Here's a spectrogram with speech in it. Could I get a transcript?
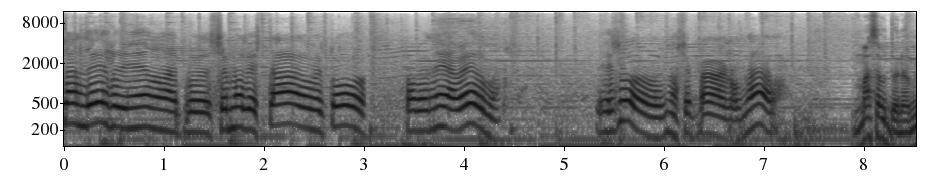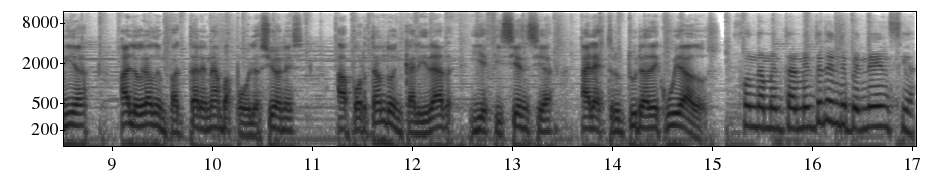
tan lejos vinieron, pues, se molestaron de todo para venir a verme. Eso no se paga con nada. Más autonomía ha logrado impactar en ambas poblaciones aportando en calidad y eficiencia a la estructura de cuidados. Fundamentalmente la independencia.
